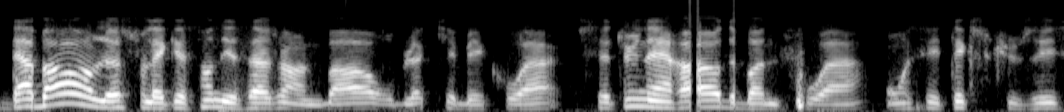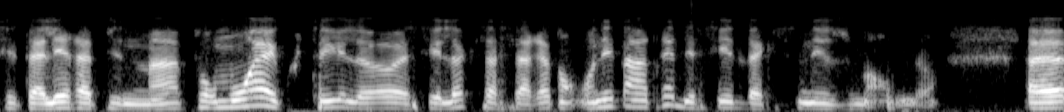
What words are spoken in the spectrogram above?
D'abord, là, sur la question des agents de bord au Bloc québécois, c'est une erreur de bonne foi. On s'est excusé, c'est allé rapidement. Pour moi, écoutez, là, c'est là que ça s'arrête. On, est en train d'essayer de vacciner du monde. Euh,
